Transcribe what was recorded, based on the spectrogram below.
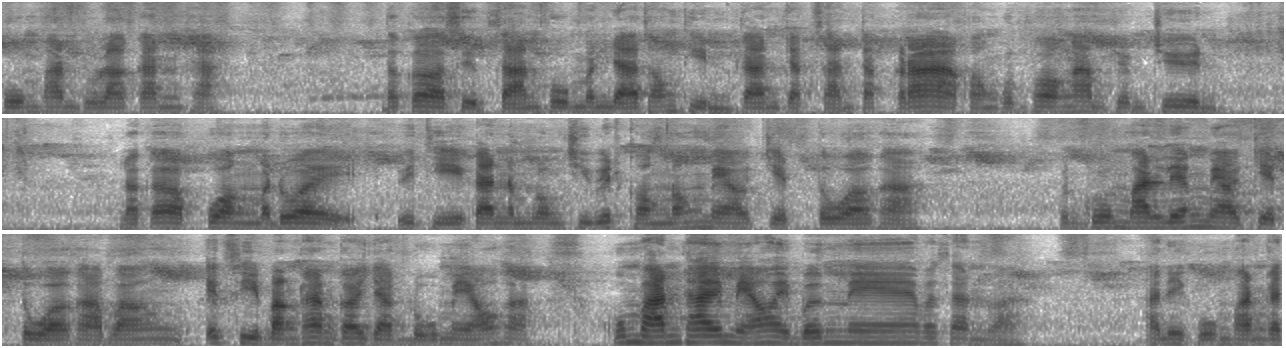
คุมพันธุลากันค่ะ แล้วก็สืบสารภูมิปัญญาท้องถิ่นการจักสารตะกร้าของคุณพ่องามชมชื่น แล้วก็พ่วงมาด้วยวิธีการดำรงชีวิตของน้องแมวเจ็ดตัวค่ะ คุณคุมพันธ์เลี้ยงแมวเจ็ดตัวค่ะ บางเอฟซีบางท่านก็อยากดูแมวค่ะ คุมพันธ์ไทยแมวให้เบิ้งแน่ประสันว่า อันนี้คุมพันธ์ก็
